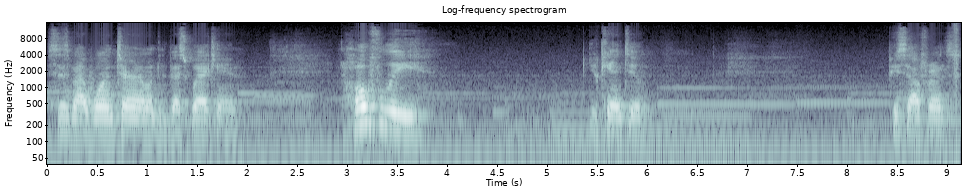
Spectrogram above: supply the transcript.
This is my one turn. I'm going to do the best way I can. Hopefully, you can too. Peace out, friends.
